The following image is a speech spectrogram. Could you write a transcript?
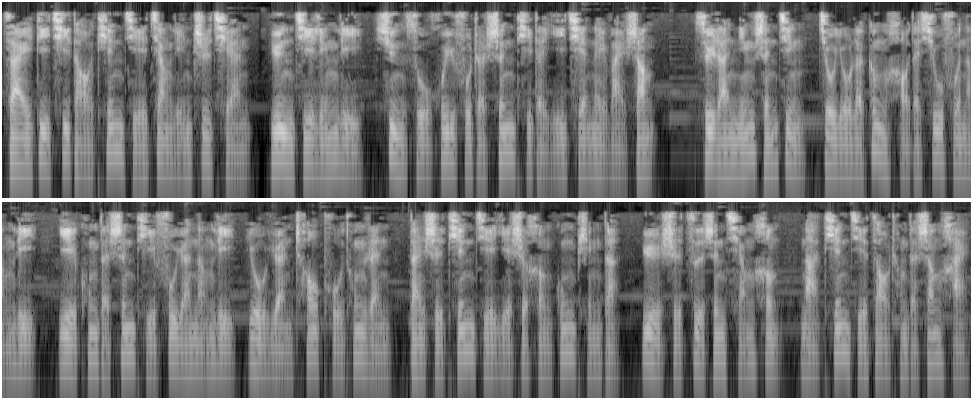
在第七道天劫降临之前，运机灵力迅速恢复着身体的一切内外伤。虽然凝神境就有了更好的修复能力，夜空的身体复原能力又远超普通人，但是天劫也是很公平的，越是自身强横，那天劫造成的伤害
